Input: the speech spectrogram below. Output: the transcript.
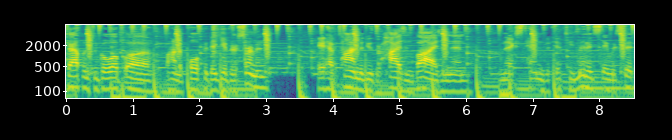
chaplains to go up uh, behind the pulpit, they give their sermon, they'd have time to do their highs and buys, and then the next 10 to 15 minutes they would sit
